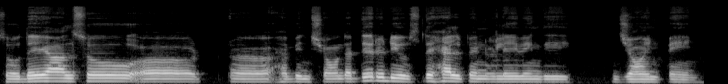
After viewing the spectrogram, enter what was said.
so they also uh, uh, have been shown that they reduce, they help in relieving the joint pain.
